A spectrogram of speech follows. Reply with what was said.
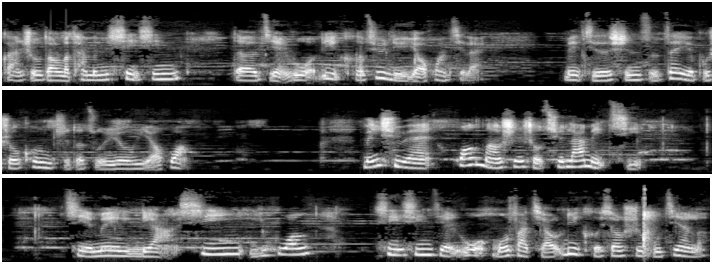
感受到了他们的信心。的减弱，立刻剧烈摇晃起来。美琪的身子再也不受控制的左右摇晃。美雪慌忙伸手去拉美琪，姐妹俩心一慌，信心减弱，魔法桥立刻消失不见了。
